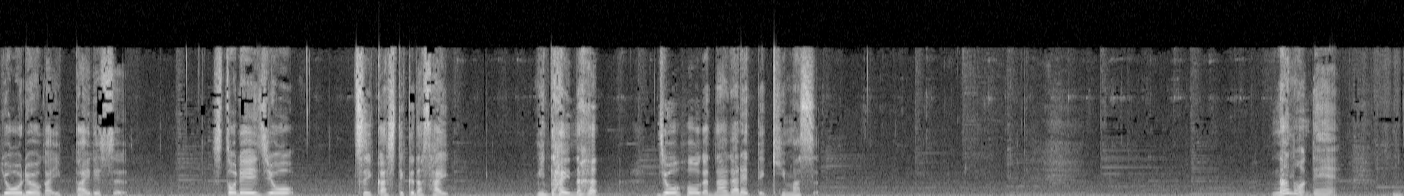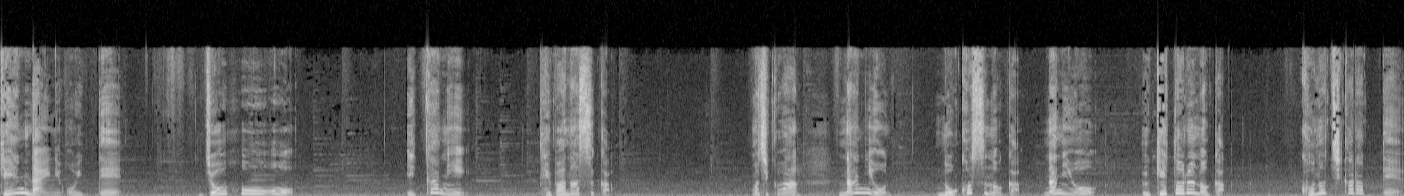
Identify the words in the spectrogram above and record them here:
容量がいっぱいです。ストレージを追加してください。みたいな 情報が流れてきます。なので現代において情報をいかに手放すかもしくは何を残すのか何を受け取るのかこの力って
